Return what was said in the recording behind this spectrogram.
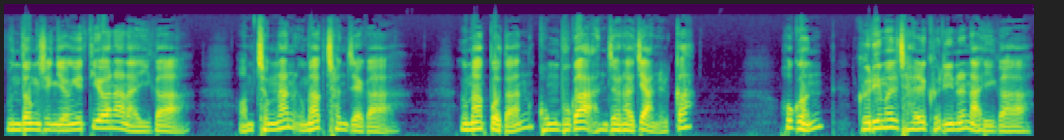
운동신경이 뛰어난 아이가 엄청난 음악 천재가 음악보단 공부가 안전하지 않을까? 혹은 그림을 잘 그리는 아이가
